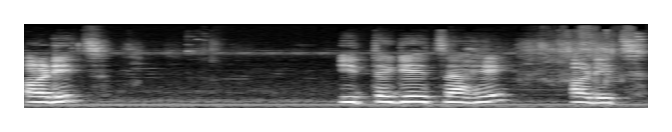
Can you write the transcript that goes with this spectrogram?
अडीच. इथं घ्यायचं आहे अडीच.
